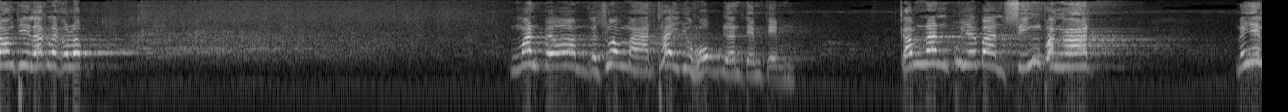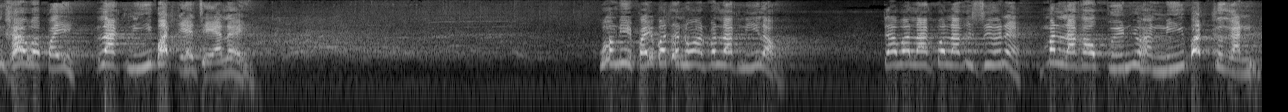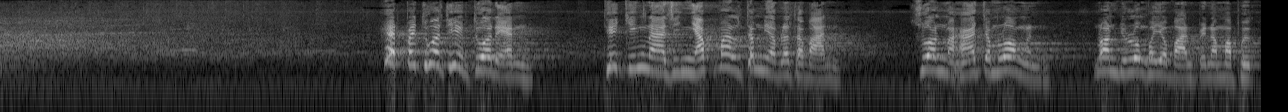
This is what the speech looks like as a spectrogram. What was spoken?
น้องที่รักและเคารพมันไปอ้อมกระทรวงมหาดไทยอยู่หกเดือนเต็มๆกำนันผู้ใหญ่บ้านสิงห์พังาดได้ยินข่าวว่าไปลักหนีบัดแฉะเลย พวกนี้ไปบัตรนอดมันลักหนีเราแต่ว่าลักบ่ลักซื้อเนี่ยมันลักเอาปืนอยู่หันหนีบัดกัน ฮ็ดไปทั่วทีบทั่วแดน ที่จริงนาสิหยับมาทำเนียบรัฐบาล ส่วนมหาจำลองนั่นนอนอยู่โรงพยาบาลเป็นอัมพฤก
